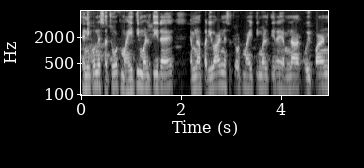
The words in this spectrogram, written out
સૈનિકોને સચોટ માહિતી મળતી રહે, એમના પરિવારને સચોટ માહિતી મળતી રહે, એમના કોઈ પણ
